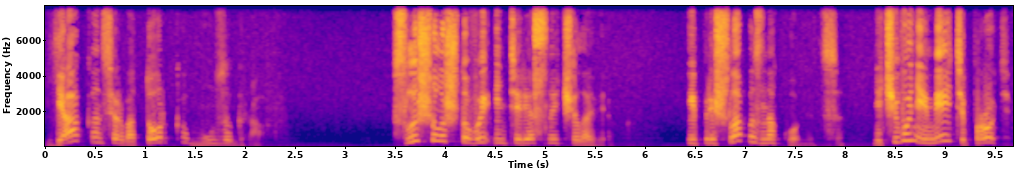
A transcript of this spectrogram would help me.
«Я консерваторка Муза Граф. Слышала, что вы интересный человек, и пришла познакомиться. Ничего не имеете против?»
